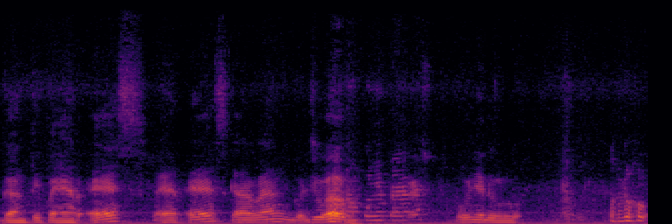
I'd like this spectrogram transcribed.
ganti PRS PRS sekarang gue jual punya PRS. punya dulu aduh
